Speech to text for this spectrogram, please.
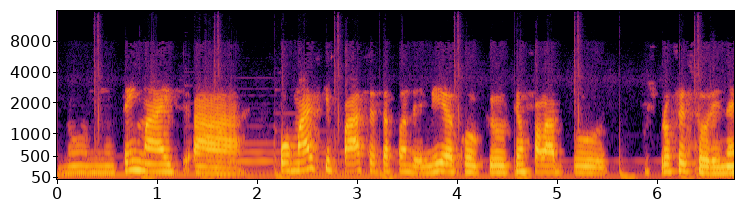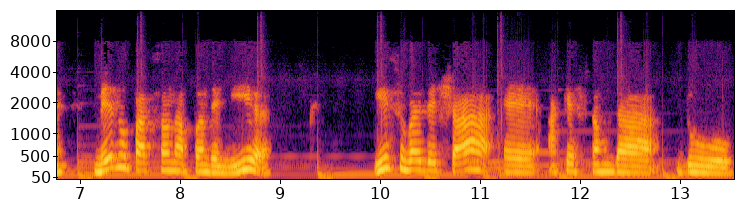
Não, não tem mais a. Por mais que passe essa pandemia, que eu tenho falado para os professores, né? Mesmo passando a pandemia, isso vai deixar é, a questão da, do,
